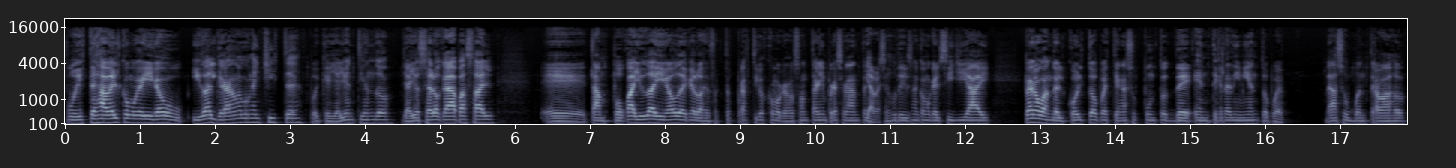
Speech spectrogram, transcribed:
pudiste haber como que ido, ido al grano con el chiste, porque ya yo entiendo, ya yo sé lo que va a pasar. Eh, tampoco ayuda a de que los efectos prácticos como que no son tan impresionantes y a veces utilizan como que el CGI, pero cuando el corto pues tiene sus puntos de entretenimiento, pues hace un buen trabajo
